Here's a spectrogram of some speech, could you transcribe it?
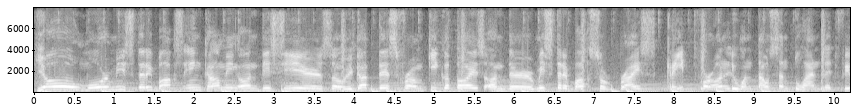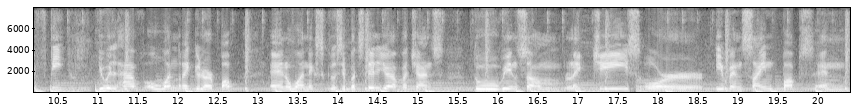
Yo! More mystery box incoming on this year. So we got this from Kiko Toys on their mystery box surprise crate for only 1,250. You will have a one regular pop and one exclusive but still you have a chance to win some like chase or even signed pops and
